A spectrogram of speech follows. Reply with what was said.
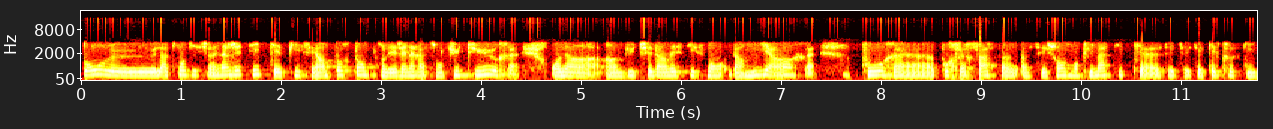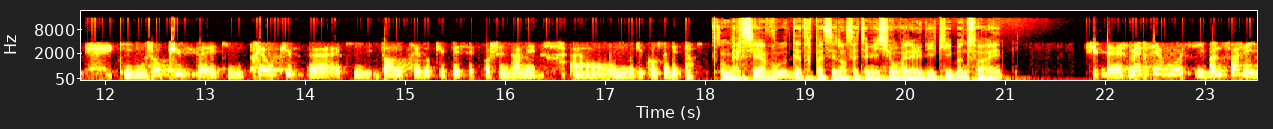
dans le, la transition énergétique et puis c'est important pour les générations futures. On a un budget d'investissement d'un milliard pour, euh, pour faire face à, ces changements climatiques. C'est quelque chose qui, qui nous occupe et qui nous préoccupe, euh, qui va nous préoccuper ces prochaines années au niveau du Conseil d'État. Merci à vous d'être passé dans cette émission. Valérie Dicli, bonne soirée. Super, merci à vous aussi. Bonne soirée.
